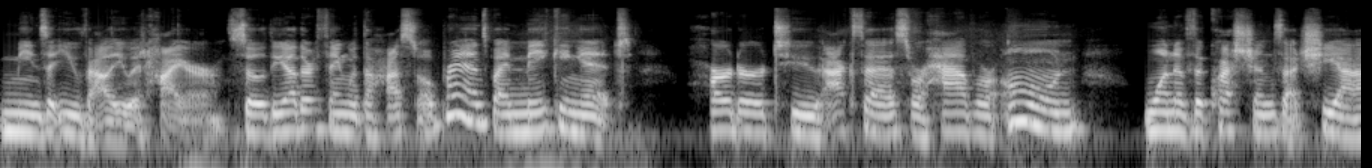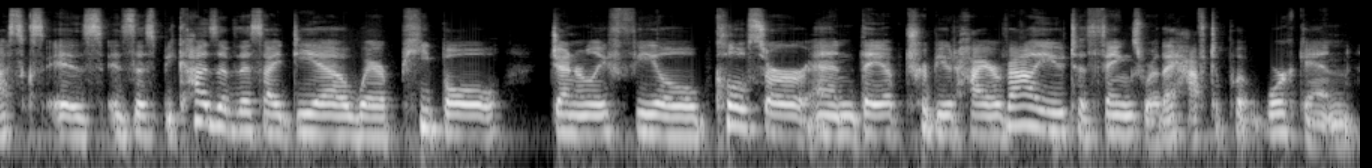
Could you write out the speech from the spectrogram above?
means that you value it higher. So the other thing with the hostile brands, by making it harder to access or have or own, one of the questions that she asks is Is this because of this idea where people generally feel closer and they attribute higher value to things where they have to put work in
